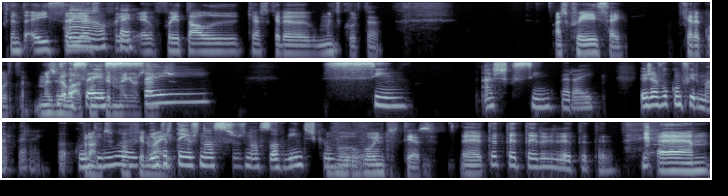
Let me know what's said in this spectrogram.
Portanto, a Eisei Ah, acho ok. que foi, é- foi a tal que acho que era muito curta. Acho que foi a Eisei, que era curta. Mas vê lá, confirmei os sei- Sim, acho que sim. Espera aí. Eu já vou confirmar, espera aí. Continua, aí. entretém os nossos, os nossos ouvintes que eu Vou, vou entreter. Eh, tatatara, tatatara. Ahm,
